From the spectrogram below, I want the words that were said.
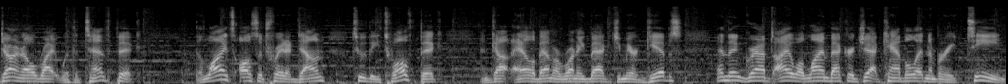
Darnell Wright with the 10th pick. The Lions also traded down to the 12th pick and got Alabama running back Jahmyr Gibbs, and then grabbed Iowa linebacker Jack Campbell at number 18.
